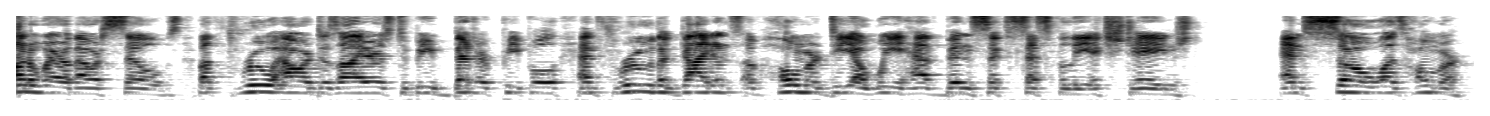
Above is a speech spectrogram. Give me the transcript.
unaware of ourselves, but through our desires to be better people and through the guidance of Homer Dia we have been successfully exchanged. And so was Homer.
